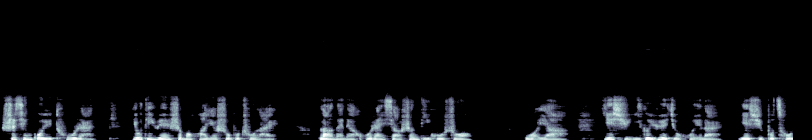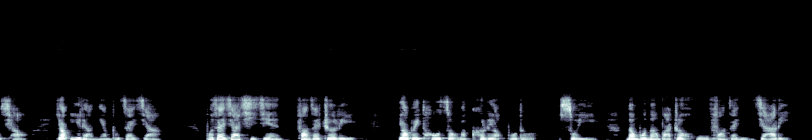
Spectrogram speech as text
事情过于突然，邮递员什么话也说不出来。老奶奶忽然小声嘀咕说：“我呀，也许一个月就回来，也许不凑巧要一两年不在家。不在家期间放在这里，要被偷走了可了不得。所以，能不能把这壶放在你家里？”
